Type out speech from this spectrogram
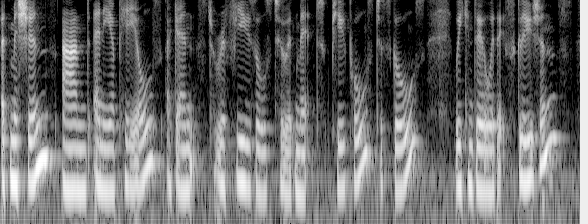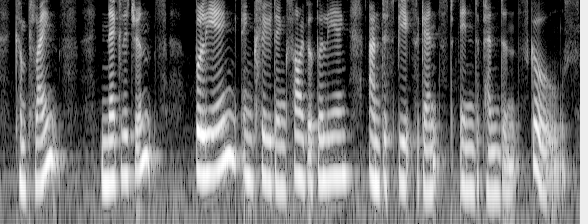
admissions and any appeals against refusals to admit pupils to schools. We can deal with exclusions, complaints, negligence, bullying, including cyberbullying, and disputes against independent schools.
